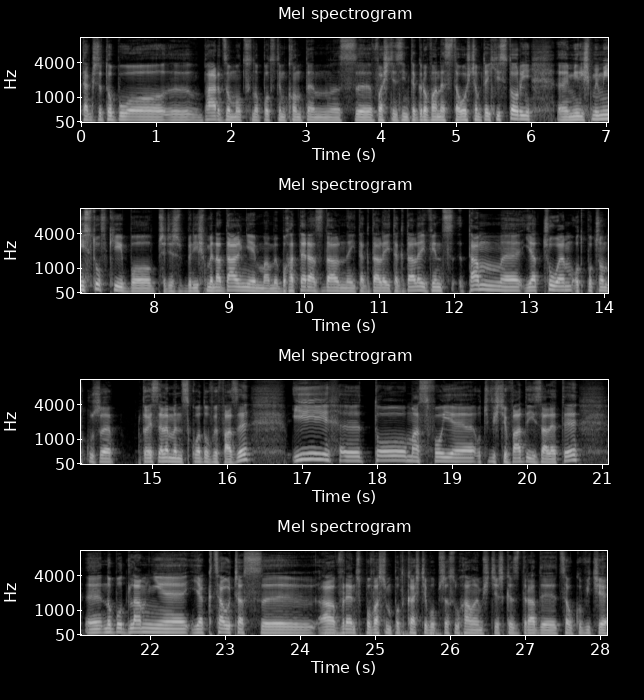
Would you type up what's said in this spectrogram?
także to było bardzo mocno pod tym kątem z, właśnie zintegrowane z całością tej historii. E, mieliśmy miejscówki, bo przecież byliśmy nadalnie, mamy bohatera zdalny i tak dalej, i tak dalej, więc tam e, ja czułem od początku, że to jest element składowy fazy i e, to ma swoje oczywiście wady i zalety, e, no bo dla mnie jak cały czas, e, a wręcz po waszym podcaście, bo przesłuchałem ścieżkę zdrady całkowicie,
